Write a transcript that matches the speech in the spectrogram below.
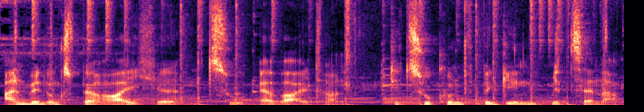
Anwendungsbereiche zu erweitern. Die Zukunft beginnt mit Zenab.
